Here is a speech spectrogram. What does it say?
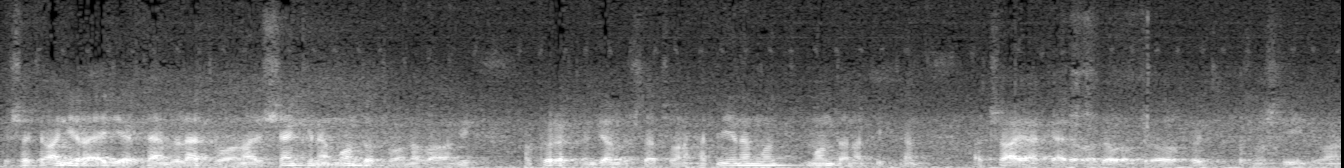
És hogyha annyira egyértelmű lett volna, és senki nem mondott volna valamit, akkor rögtön gyanús lett volna. Hát miért nem mond, mondanak itt a csalják erről a dologról, hogy ez most így van.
